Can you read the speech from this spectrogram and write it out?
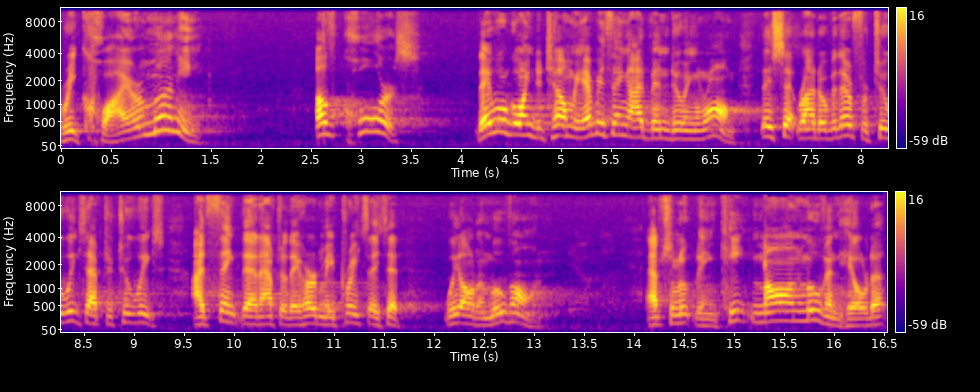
require money. Of course. They were going to tell me everything I'd been doing wrong. They sat right over there for two weeks. After two weeks, I think that after they heard me preach, they said, We ought to move on. Absolutely. And keep on moving, Hilda,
